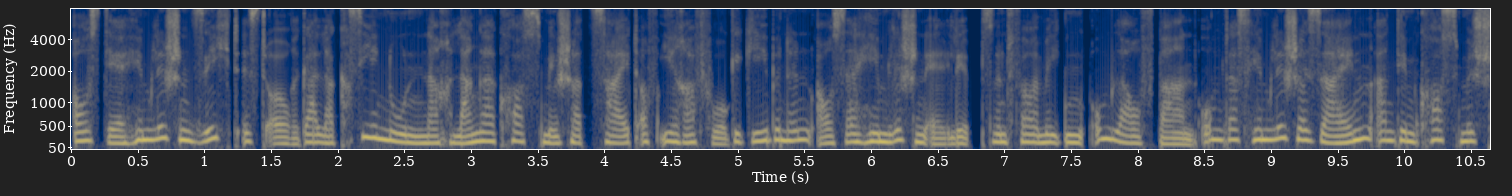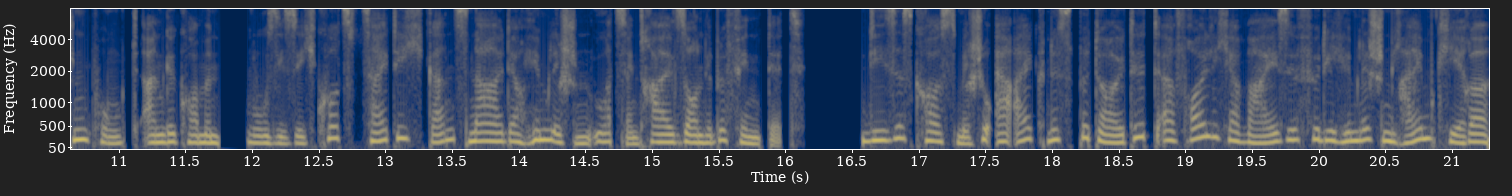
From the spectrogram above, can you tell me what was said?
Aus der himmlischen Sicht ist eure Galaxie nun nach langer kosmischer Zeit auf ihrer vorgegebenen außerhimmlischen ellipsenförmigen Umlaufbahn um das himmlische Sein an dem kosmischen Punkt angekommen, wo sie sich kurzzeitig ganz nahe der himmlischen Urzentralsonne befindet dieses kosmische Ereignis bedeutet erfreulicherweise für die himmlischen Heimkehrer,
